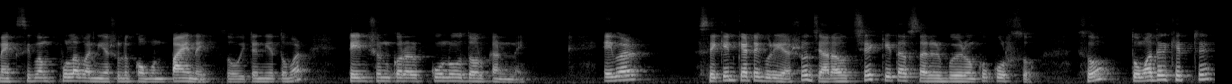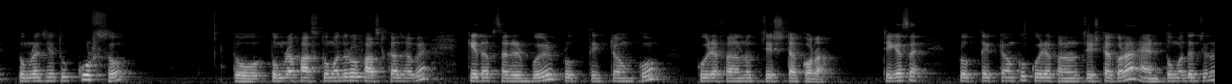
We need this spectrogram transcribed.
ম্যাক্সিমাম পোলাবানি আসলে কমন পায় নাই। সো ওইটা নিয়ে তোমার টেনশন করার কোনো দরকার নেই। এবার সেকেন্ড ক্যাটাগরি আসো, যারা হচ্ছে কেতাব স্যারের বইয়ের অঙ্ক করছ। সো তোমাদের ক্ষেত্রে তোমরা যেহেতু করছ, তো তোমরা ফার্স্ট তোমাদেরও ফার্স্ট কাজ হবে কেতাব স্যারের বইয়ের প্রত্যেকটা অঙ্ক কইরা ফেলানোর চেষ্টা করা। ঠিক আছে? প্রত্যেকটা অঙ্ক কইরা ফেলানোর চেষ্টা করা অ্যান্ড তোমাদের জন্য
